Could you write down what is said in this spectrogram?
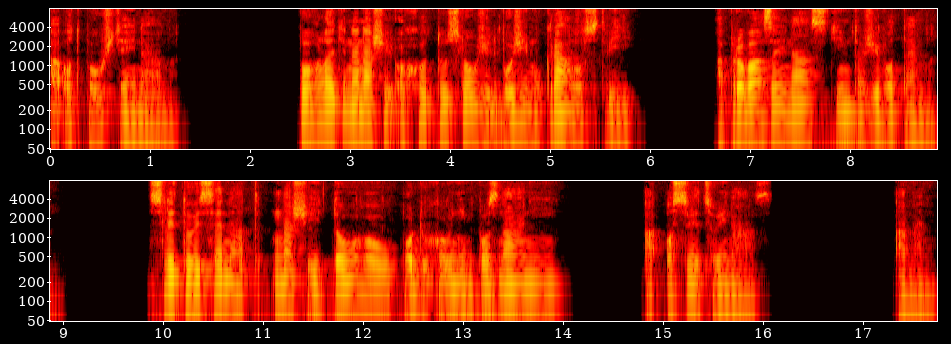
a odpouštěj nám. Pohleď na naši ochotu sloužit Božímu království a provázej nás tímto životem. Slituj se nad naší touhou po duchovním poznání a osvěcuj nás. Amen.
